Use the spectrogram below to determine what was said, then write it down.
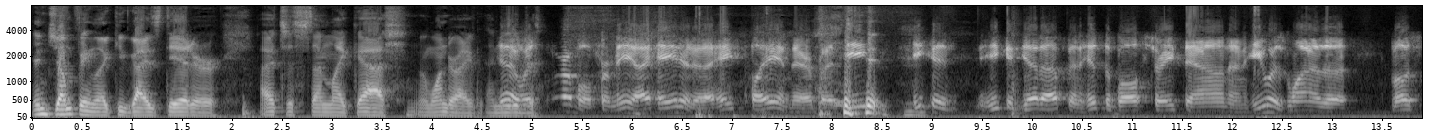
and jumping like you guys did. Or I just, I'm like, gosh, no wonder I, I Yeah, it was to. horrible for me. I hated it. I hate playing there, but he he could he could get up and hit the ball straight down, and he was one of the most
